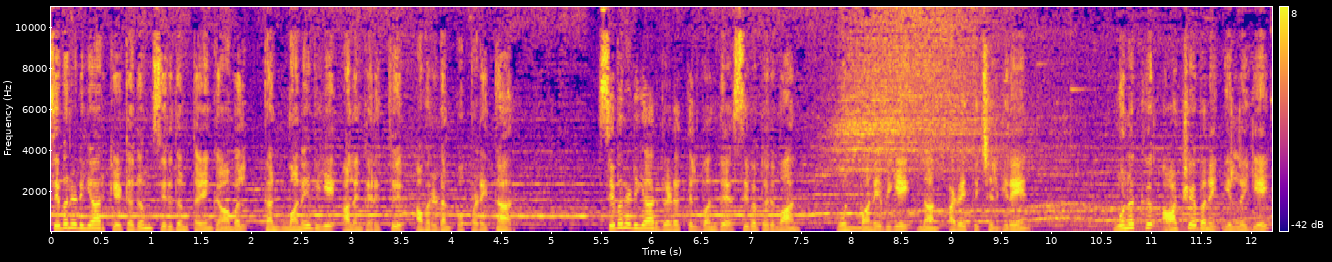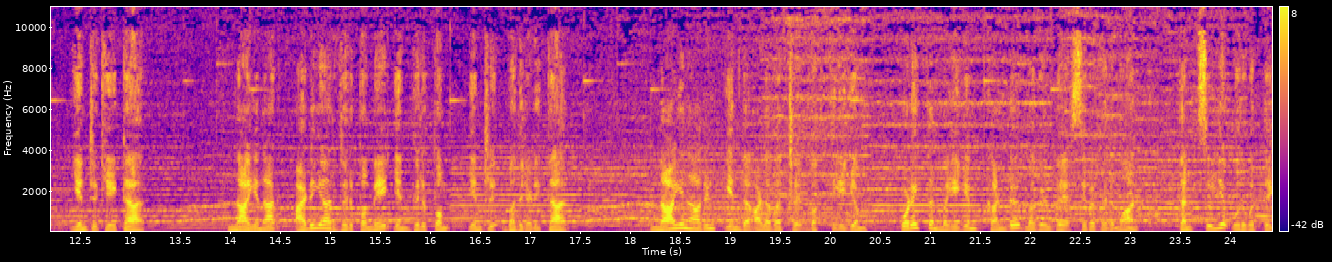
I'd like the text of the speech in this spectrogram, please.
சிவனடியார் கேட்டதும் சிறிதும் தயங்காமல் தன் மனைவியை அலங்கரித்து அவரிடம் ஒப்படைத்தார். சிவனடியார் வேடத்தில் வந்த சிவபெருமான் உன் மனைவியை நான் அழைத்துச் செல்கிறேன். உனக்கு ஆட்சேபனை இல்லையே? என்று கேட்டார். நாயனார் அடியார் விருப்பமே என் விருப்பம் என்று பதிலளித்தார். நாயனாரின் இந்த அளவற்ற பக்தியையும் கொடைத்தன்மையையும் கண்டு மகிழ்ந்த சிவபெருமான் தன் சுய உருவத்தை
